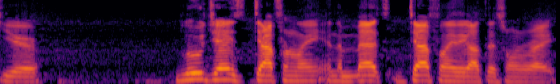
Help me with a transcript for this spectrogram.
year. Blue Jays definitely, and the Mets definitely they got this one right.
